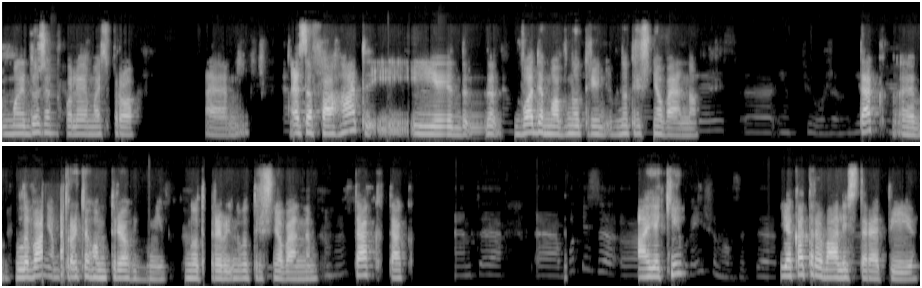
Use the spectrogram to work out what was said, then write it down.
ми дуже хвилюємось про ем, езофагат і, вводимо внутрі, внутрішньовенно. Так, е, вливанням протягом трьох днів внутрішньовенним. Так, так. А які? Яка тривалість терапії?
